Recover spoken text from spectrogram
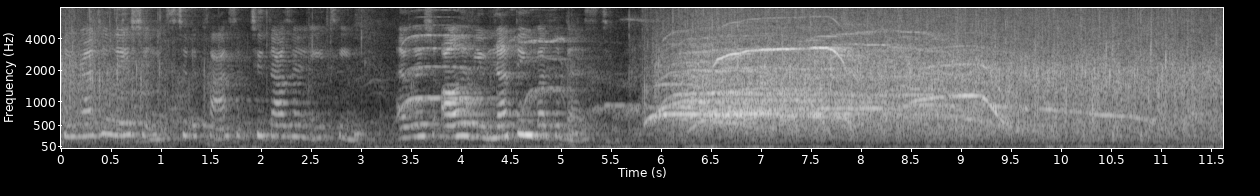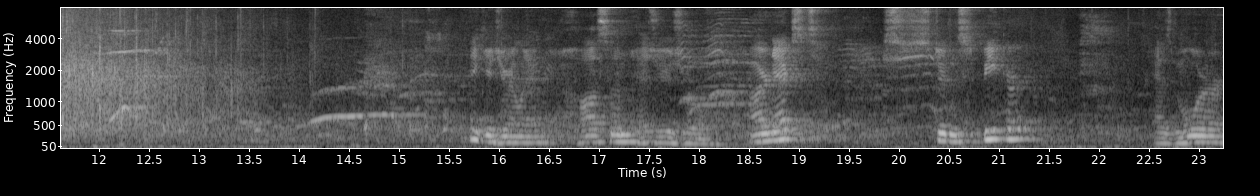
Congratulations to the class of 2018. I wish all of you nothing but the best. Thank you, Geraldine. Awesome as usual. Our next student speaker has more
